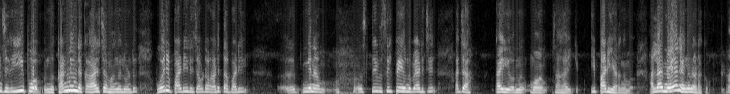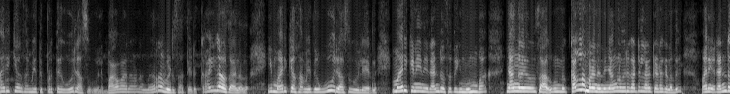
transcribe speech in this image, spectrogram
എന്നുവെച്ചാൽ ഈ കണ്ണിന്റെ കാഴ്ച മങ്ങലുണ്ട് ഒരു പടിയിൽ ചവിട്ടാൻ അടുത്ത പടി ഇങ്ങനെ ശില്പയൊന്ന് പേടിച്ച് അച്ഛാ കൈ ഒന്ന് സഹായിക്കും. ഈ പടി ഇറങ്ങുമ്പോൾ അല്ല നേരെ അങ്ങ് നടക്കും. മരിക്കാൻ സമയത്ത് പ്രത്യേക ഒരു അസുഖമില്ല ഭഗവാനാണ് നിറവീട് സത്യം കൈലാസാനത് ഈ മരിക്കാൻ സമയത്ത് ഒരു അസുഖമില്ലായിരുന്നു മരിക്കണേന് രണ്ട് ദിവസത്തേക്ക് മുമ്പ് ഞങ്ങൾ കള്ളം പറയുന്നത് ഞങ്ങൾ ഒരു കട്ടിലാണ് കിടക്കുന്നത് മരി രണ്ട്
